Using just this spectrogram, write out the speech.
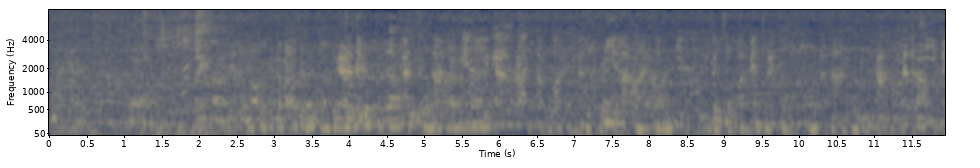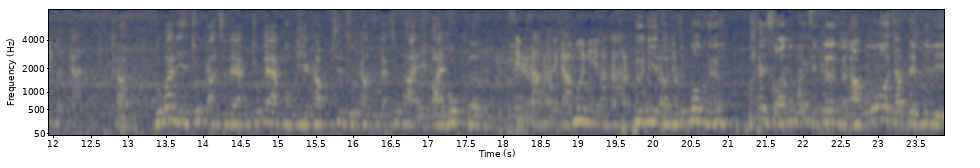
Kutai, the Taita, you เกิดเรื่องการศึกษาประเพณีการรำทำไหวนะคะมีหลากหลายท้องถิ่นซึ่งถือว่าเป็น tradition มือว่านี่ชุดการแสดงชุดแรกมองนี้ครับสิ้นสุดการแสดงชุดไทยบ่ายโมงครึ่ง13นาฬิกามื้อนี้ละค่ะมือนี่ตอนนี้จะโมงเลยบ่ายสองโมงสี่ครึ่งนะครับโอ้จัดเต็มมีหลี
